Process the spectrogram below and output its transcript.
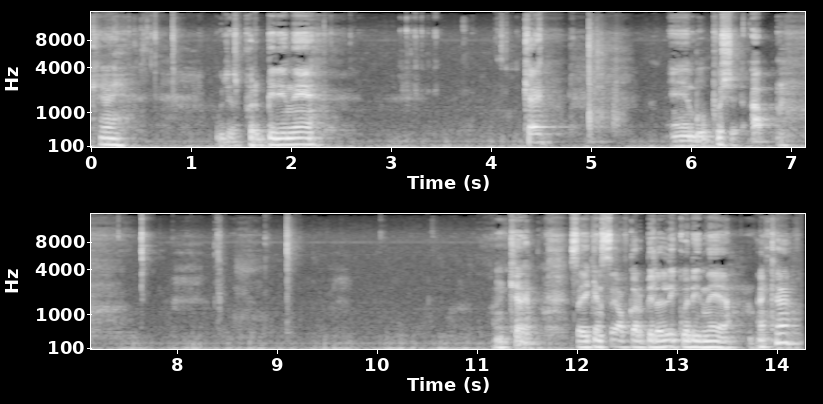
Okay, we'll just put a bit in there. Okay, and we'll push it up. Okay, so you can see I've got a bit of liquid in there. Okay,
